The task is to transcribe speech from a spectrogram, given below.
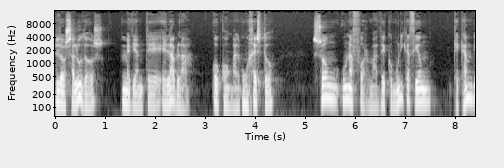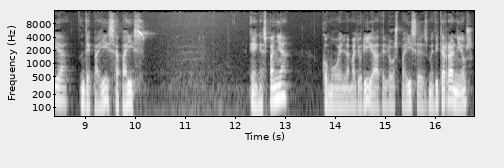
Los saludos, mediante el habla o con algún gesto, son una forma de comunicación que cambia de país a país. En España, como en la mayoría de los países mediterráneos,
